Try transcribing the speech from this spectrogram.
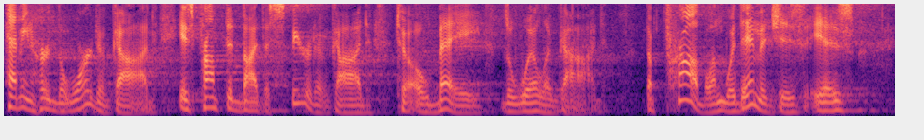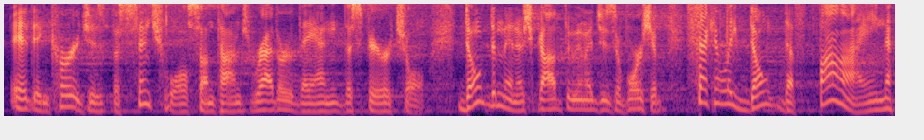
having heard the word of God, is prompted by the Spirit of God to obey the will of God. The problem with images is it encourages the sensual sometimes rather than the spiritual. Don't diminish God through images of worship. Secondly, don't define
